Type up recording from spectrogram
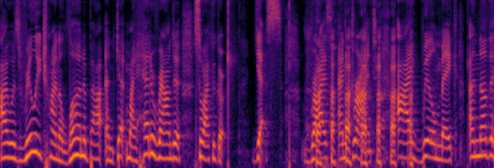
I was really trying to learn about and get my head around it so I could go, yes, rise and grind. I will make another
